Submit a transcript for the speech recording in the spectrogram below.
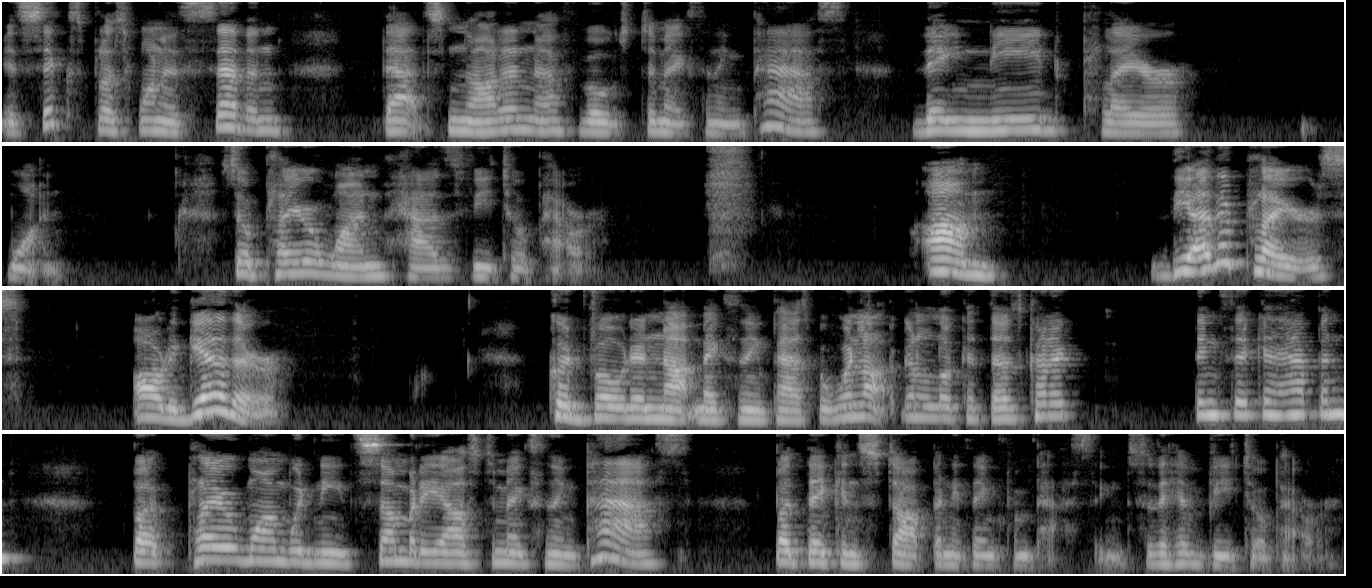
is 6, plus 1 is 7. That's not enough votes to make something pass. They need player 1. So player 1 has veto power. Um, the other players altogether could vote and not make something pass, but we're not going to look at those kind of things that can happen. But player 1 would need somebody else to make something pass, but they can stop anything from passing. So they have veto power.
